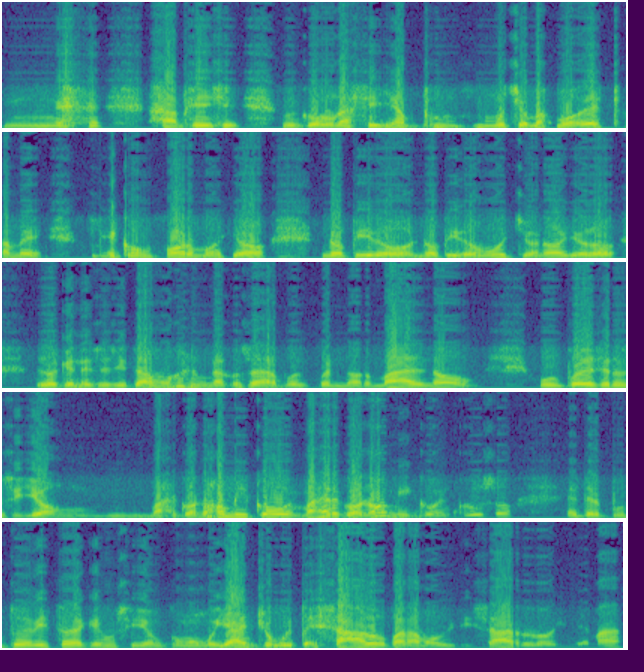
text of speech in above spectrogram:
a mí con una silla mucho más modesta me, me conformo. Yo no pido no pido mucho no yo lo, lo que necesitamos es una cosa pues, pues normal no un, puede ser un sillón más económico más ergonómico incluso desde el punto de vista de que es un sillón como muy ancho muy pesado para movilizarlo y demás.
